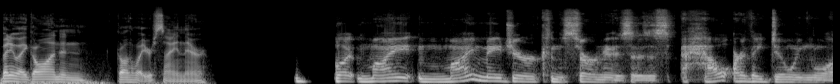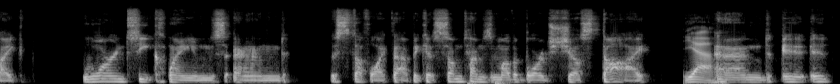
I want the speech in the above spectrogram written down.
but anyway, go on and go on with what you're saying there. but my my major concern is is how are they doing like warranty claims and stuff like that because sometimes motherboards just die Yeah. and it, it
